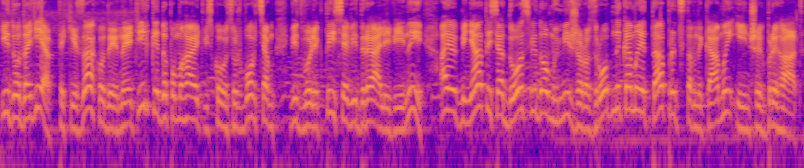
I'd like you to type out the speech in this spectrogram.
і додає, такі заходи не тільки допомагають військовослужбовцям відволіктися від реалій війни, а й обмінятися досвідом між розробниками та представниками інших бригад.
